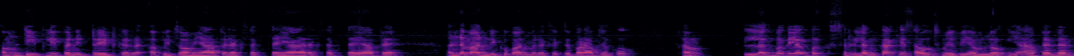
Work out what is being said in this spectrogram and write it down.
हम डीपली पेनिट्रेट कर रहे हैं। अभी तो हम यहाँ पे रख सकते हैं, यहाँ रख सकते हैं, यहाँ पे अंडमान निकोबार में रख सकते हैं। पर आप देखो, हम लगभग लगभग श्रीलंका के साउथ में भी हम लोग यहाँ पे अगर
